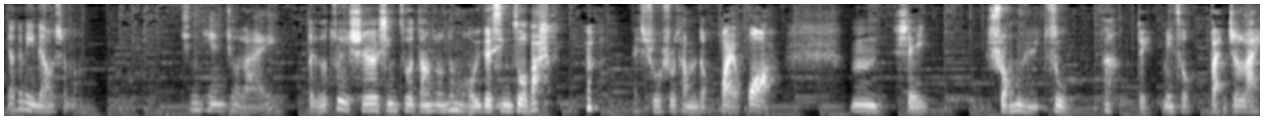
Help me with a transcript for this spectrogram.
要跟你聊什么？今天就来得罪十二星座当中的某一个星座吧，来说说他们的坏话。嗯，谁？双鱼座啊？对，没错，反着来。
